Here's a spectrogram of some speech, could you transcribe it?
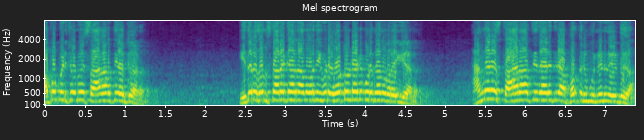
അപ്പൊ പിടിച്ചോണ്ട് പോയി സ്ഥാനാർത്ഥിയാക്കുകയാണ്. ഇതര സംസ്ഥാനക്കാരനാന്ന് പറഞ്ഞ് ഇവിടെ വോട്ട് ഉണ്ടാക്കി കൊടുക്കാന്ന് പറയുകയാണ്. അങ്ങനെ സ്ഥാനാർത്ഥി ദാരിദ്ര്യം അപ്പുറത്തിന് മുന്നണി നേടുക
